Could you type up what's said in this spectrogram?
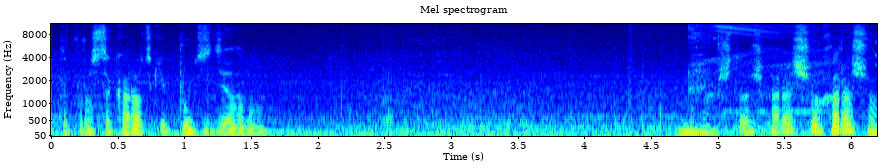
Это просто короткий путь сделано. Ну что ж, хорошо, хорошо.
